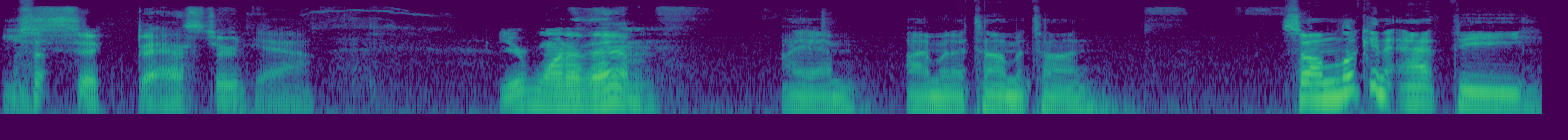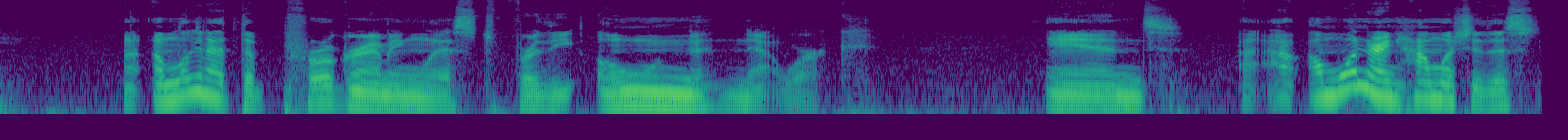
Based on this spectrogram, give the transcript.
You so- sick bastard. yeah, You're one of them. I am. I'm an automaton. So I'm looking at the I'm looking at the programming list for the OWN network, and I, I'm wondering how much of this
